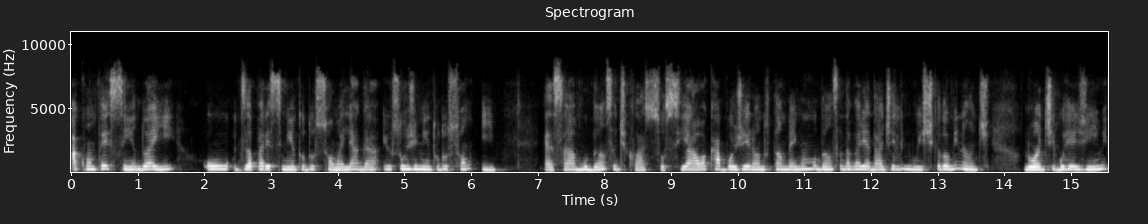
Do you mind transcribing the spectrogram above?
acontecendo aí o desaparecimento do som LH e o surgimento do som I essa mudança de classe social acabou gerando também uma mudança da variedade linguística dominante. No antigo regime,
